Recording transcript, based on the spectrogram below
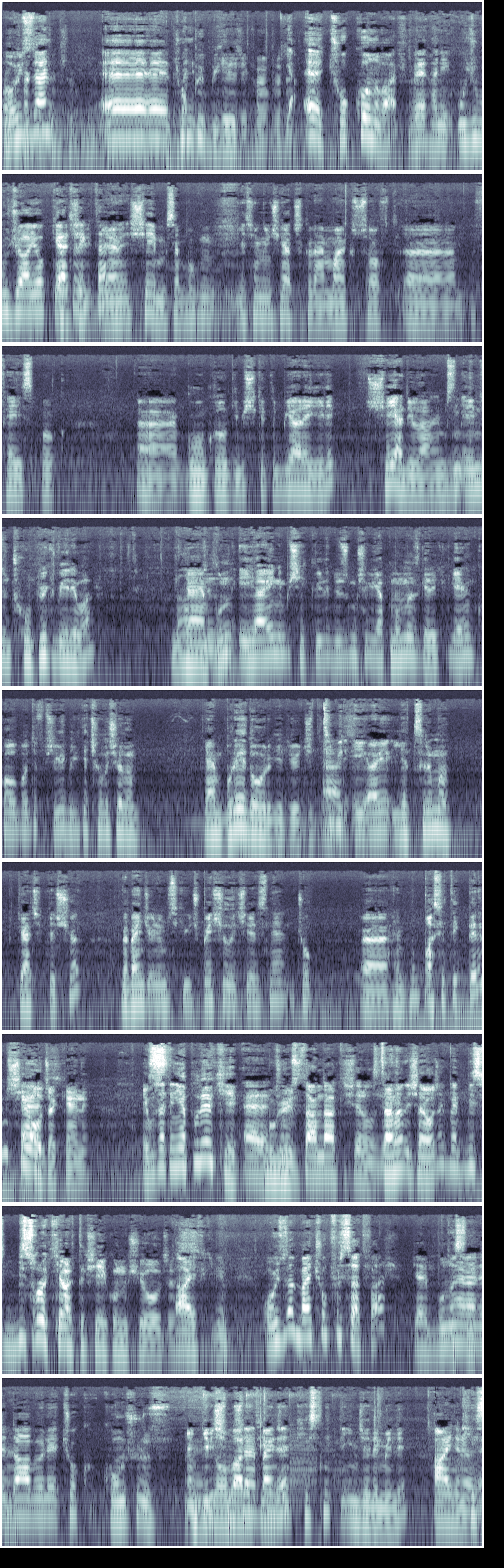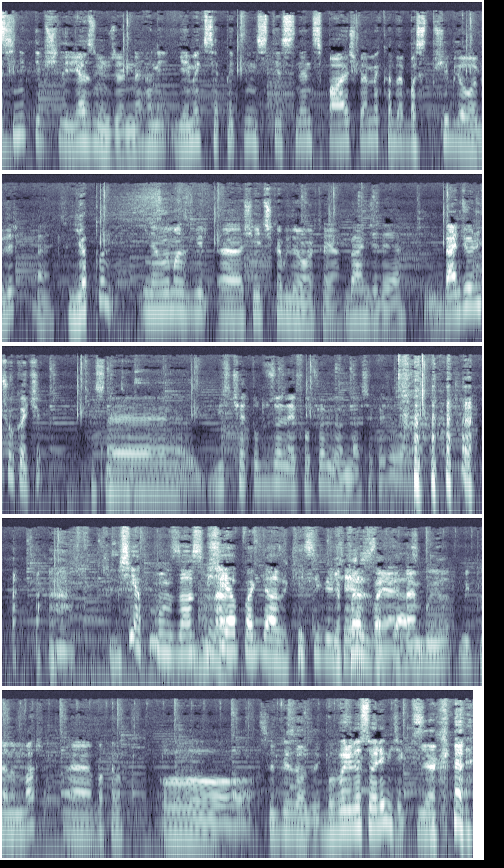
O yüzden hakikaten çok iyi. eee, Çok hani- büyük bir gelecek var burada. ya evet çok konu var ve hani ucu bucağı yok gerçekten. Yani şey mesela bugün geçen gün şey açıkladı yani Microsoft, e, Facebook, e, Google gibi şirketler bir araya gelip şey diyorlar yani bizim elimizde çok büyük veri var. Ne yani bunun? AI'ni bir şekilde düzgün bir şekilde yapmamız gerekiyor. Gelin kolaboratif bir şekilde birlikte çalışalım. Yani buraya doğru gidiyor. Ciddi Evet. bir AI yatırımı gerçekleşiyor. Ve bence önümüzdeki 3-5 yıl içerisinde çok e, hani bu bahsettiklerim şey Evet. olacak yani. E bu zaten yapılıyor ki Evet bugün. çok standart işler olacak. Standart işler olacak ve biz bir sonraki artık şeyi konuşuyor olacağız. Aynı fikriyim. O yüzden ben çok fırsat var. Yani bunu Kesinlikle. herhalde daha böyle çok konuşuruz. Yani e, girişimciler bence kesinlikle incelemeli. Aynen öyle. Kesinlikle bir şeyler yazın üzerine. Hani yemek sepetinin sitesinden sipariş vermek kadar basit bir şey bile olabilir. Evet. Yapın inanılmaz bir e, şey çıkabilir ortaya. Bence de ya. Bence önü çok açık. Kesinlikle. Ee, biz chatbot üzerine e-fatura mı göndersek acaba? bir şey yapmamız lazım bir da. şey yapmak lazım. Kesinlikle bir şey Yaparız da yapmak yani. lazım. Ben bu yıl bir planım var. E, bakalım. Oo. Sürpriz olacak. Bu bölümde söylemeyecek misin? Yok.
